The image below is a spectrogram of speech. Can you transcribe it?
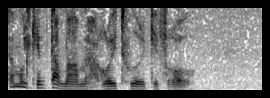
Da mal kommt der Mama, eine rothurige Frau.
